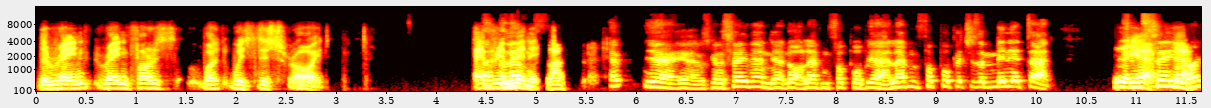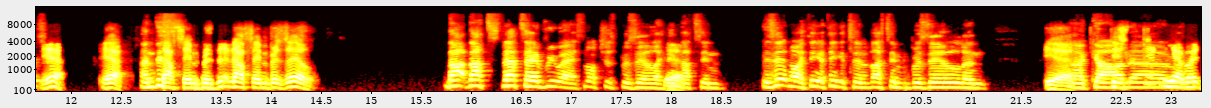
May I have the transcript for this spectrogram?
The rain rainforest was, was destroyed. Every 11 minute, last Uh, Yeah, yeah. I was going to say then, yeah, not eleven football, but yeah, eleven football pitches a minute, Dad. yeah, insane, yeah, right? yeah, yeah. And this That's in Brazil. That's in Brazil. that that's that's everywhere. It's not just Brazil. I think Yeah. that's in. Is it? No, I think I think it's in, that's in Brazil and Yeah. uh, Ghana. yeah, but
